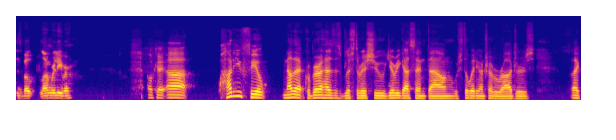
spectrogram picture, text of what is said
this boat, long reliever. Okay. Uh, how do you feel now that Cabrera has this blister issue? Eury got sent down. We're still waiting on Trevor Rogers. Like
